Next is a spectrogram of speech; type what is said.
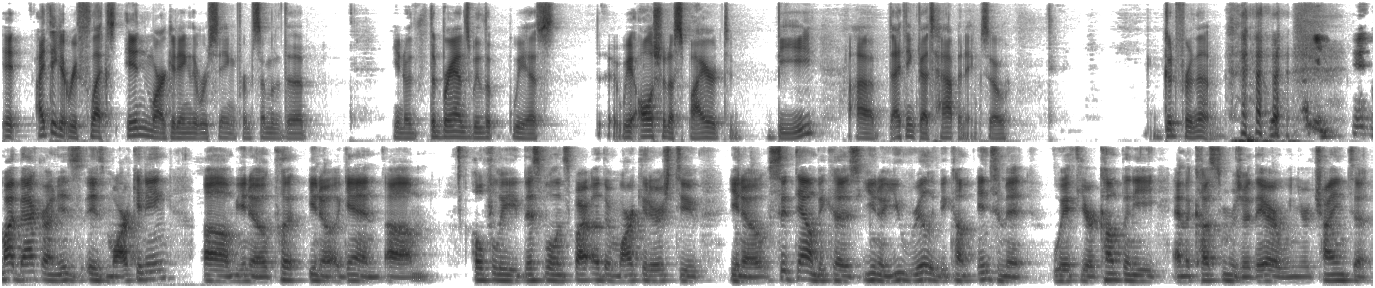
it I think it reflects in marketing that we're seeing from some of the, you know, the brands we look we as we all should aspire to be. Uh, I think that's happening. So good for them. I mean, it, my background is is marketing. Um, you know, put you know again. Um, hopefully, this will inspire other marketers to you know sit down because you know you really become intimate with your company and the customers are there when you're trying to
